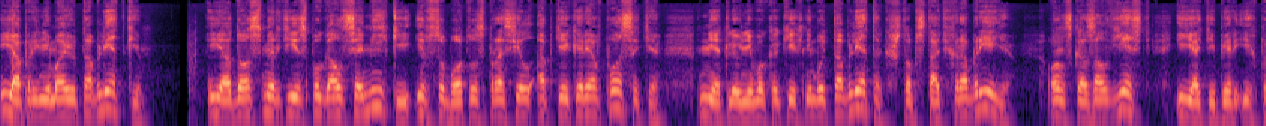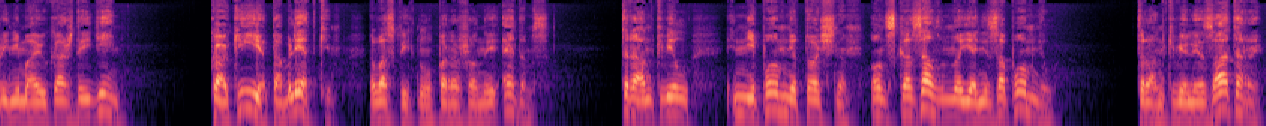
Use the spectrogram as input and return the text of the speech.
«Я принимаю таблетки». Я до смерти испугался Мики и в субботу спросил аптекаря в посоте, нет ли у него каких-нибудь таблеток, чтобы стать храбрее. Он сказал «есть», и я теперь их принимаю каждый день». «Какие таблетки?» — воскликнул пораженный Эдамс. «Транквил... Не помню точно. Он сказал, но я не запомнил». «Транквилизаторы?»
